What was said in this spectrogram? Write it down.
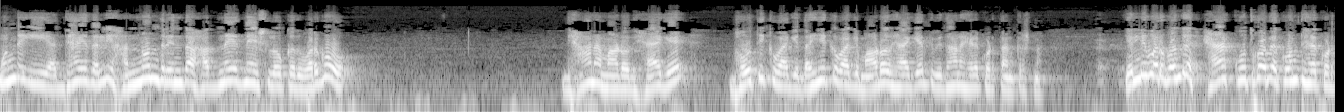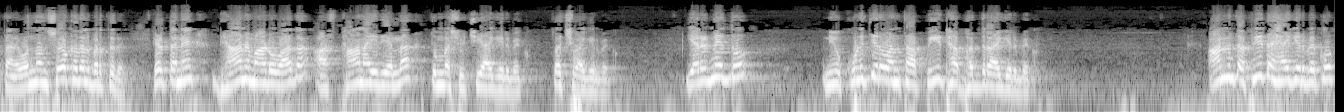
ಮುಂದೆ ಈ ಅಧ್ಯಾಯದಲ್ಲಿ ಹನ್ನೊಂದರಿಂದ ಹದಿನೈದನೇ ಶ್ಲೋಕದವರೆಗೂ ಧ್ಯಾನ ಮಾಡೋದು ಹೇಗೆ, ಭೌತಿಕವಾಗಿ, ದೈಹಿಕವಾಗಿ ಮಾಡೋದು ಹೇಗೆ ಅಂತ ವಿಧಾನ ಹೇಳಿಕೊಡ್ತಾನೆ ಕೃಷ್ಣ. ಎಲ್ಲಿವರೆಗೂ ಅಂದ್ರೆ ಹೇಗೆ ಕೂತ್ಕೋಬೇಕು ಅಂತ ಹೇಳ್ಕೊಡ್ತಾನೆ. ಒಂದೊಂದು ಶ್ಲೋಕದಲ್ಲಿ ಬರ್ತದೆ. ಹೇಳ್ತಾನೆ, ಧ್ಯಾನ ಮಾಡುವಾಗ ಆ ಸ್ಥಾನ ಇದೆಯಲ್ಲ, ತುಂಬಾ ಶುಚಿಯಾಗಿರಬೇಕು, ಸ್ವಚ್ಛವಾಗಿರಬೇಕು. ಎರಡನೇದ್ದು, ನೀವು ಕುಳಿತಿರುವಂತಹ ಪೀಠ ಭದ್ರ ಆಗಿರಬೇಕು ಆನಂತರ ಪೀಠ ಹೇಗಿರಬೇಕು?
